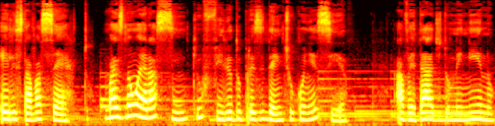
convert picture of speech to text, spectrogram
Ele estava certo, mas não era assim que o filho do presidente o conhecia. A verdade do menino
